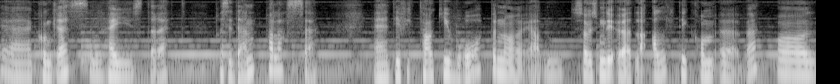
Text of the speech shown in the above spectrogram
Eh, kongressen, høyesterett, presidentpalasset. Eh, de fikk tak i våpen, og ja, det så ut som de ødela alt de kom over. Og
